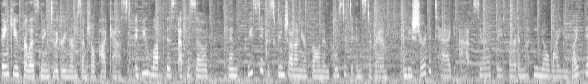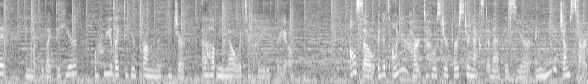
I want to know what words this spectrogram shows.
Thank you for listening to the Greenroom Central podcast. If you loved this episode, then please take a screenshot on your phone and post it to Instagram. And be sure to tag at Sarah Fejfar and let me know why you liked it and what you'd like to hear or who you'd like to hear from in the future. That'll help me know what to create for you. Also, if it's on your heart to host your first or next event this year and you need a jumpstart,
